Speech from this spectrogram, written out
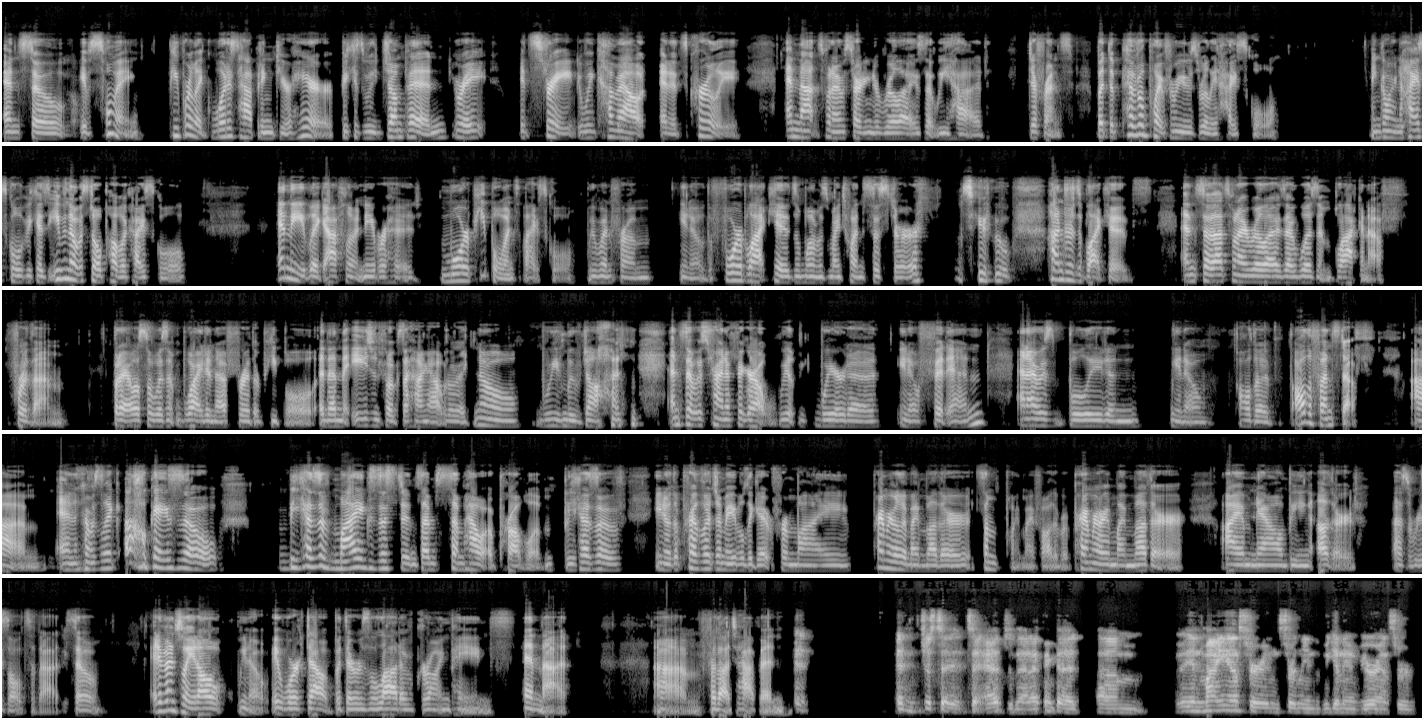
and so it was swimming. People are like, "What is happening to your hair?" Because we jump in, right? It's straight, and we come out, and it's curly. And that's when I was starting to realize that we had difference. But the pivotal point for me was really high school and going to high school because even though it was still a public high school in the like affluent neighborhood, more people went to the high school. We went from, you know, the four black kids and one was my twin sister to hundreds of black kids. And so that's when I realized I wasn't black enough for them. But I also wasn't white enough for other people. And then the Asian folks I hung out with were like, no, we've moved on. and so I was trying to figure out where, to, you know, fit in. And I was bullied and, you know, all the all the fun stuff. Um, and I was like, oh, okay, so because of my existence, I'm somehow a problem because of you know the privilege I'm able to get from my primarily my mother, at some point my father, but primarily my mother. I am now being othered as a result of that. So, and eventually it all you know it worked out, but there was a lot of growing pains in that um, for that to happen. And, and just to, to add to that, I think that um, in my answer, and certainly in the beginning of your answer,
